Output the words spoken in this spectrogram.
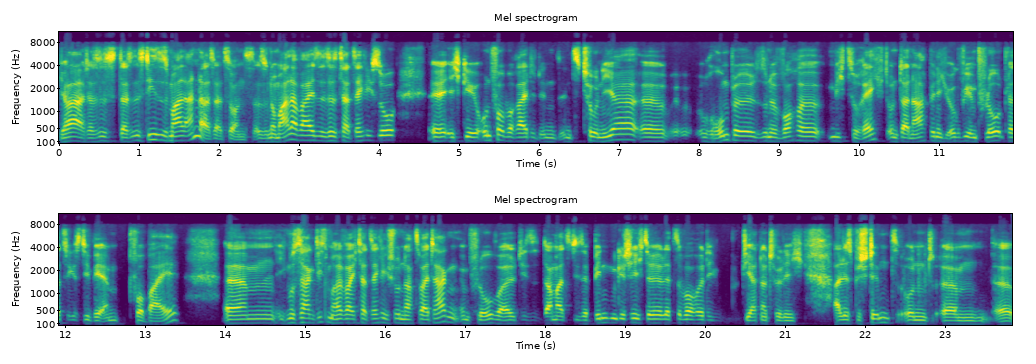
Ja, das ist, das ist dieses Mal anders als sonst. Also normalerweise ist es tatsächlich so, äh, ich gehe unvorbereitet in, ins Turnier, äh, rumpel so eine Woche mich zurecht und danach bin ich irgendwie im Flow und plötzlich ist die WM vorbei. Ähm, ich muss sagen, diesmal war ich tatsächlich schon nach zwei Tagen im Flow, weil diese, damals diese Bindengeschichte letzte Woche, die, die hat natürlich alles bestimmt und ähm, äh,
